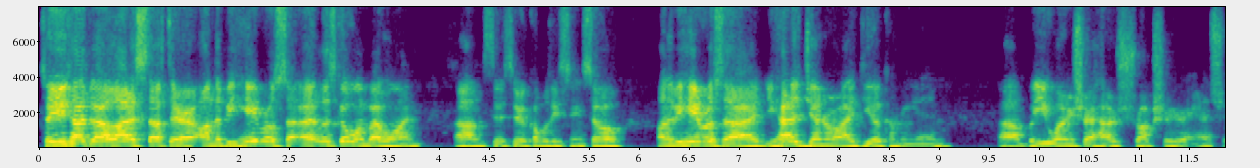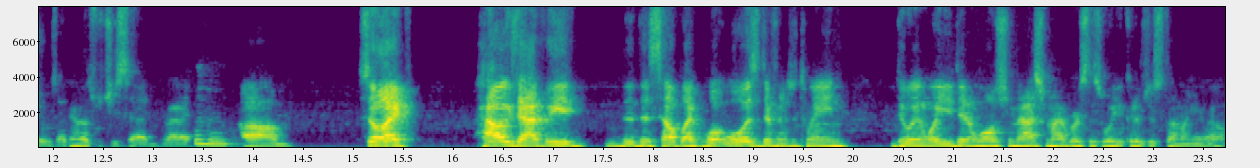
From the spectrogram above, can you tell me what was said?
So you talked about a lot of stuff there on the behavioral side. Let's go one by one um, through, through a couple of these things. So on the behavioral side, you had a general idea coming in, um, but you weren't sure how to structure your answers. I think that's what you said, right? Mm-hmm. Um, so like, how exactly did this help? Like, what what was the difference between doing what you did in Wall Street Mastermind versus what you could have just done on your own?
